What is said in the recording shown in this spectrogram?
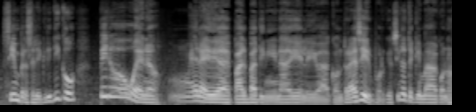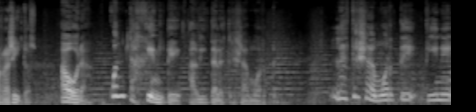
siempre se le criticó, pero bueno, era idea de Palpatine y nadie le iba a contradecir, porque si no te quemaba con los rayitos. Ahora, ¿cuánta gente habita la Estrella de la Muerte? La Estrella de Muerte tiene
